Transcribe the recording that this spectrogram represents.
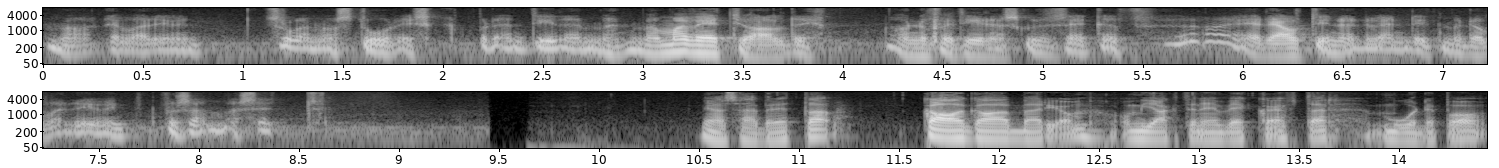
No, det var ju inte, tror jag, någon stor risk på den tiden, men, men man vet ju aldrig. Och nu för tiden skulle det säkert, är det alltid nödvändigt, men då var det ju inte på samma sätt. Ja, så här berättar Karl Garberg om, om jakten en vecka efter mordet på,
